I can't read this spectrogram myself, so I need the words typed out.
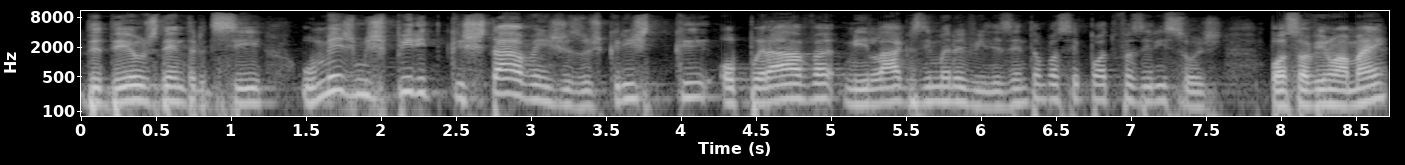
de Deus dentro de si, o mesmo Espírito que estava em Jesus Cristo, que operava milagres e maravilhas. Então você pode fazer isso hoje. Posso ouvir um amém?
